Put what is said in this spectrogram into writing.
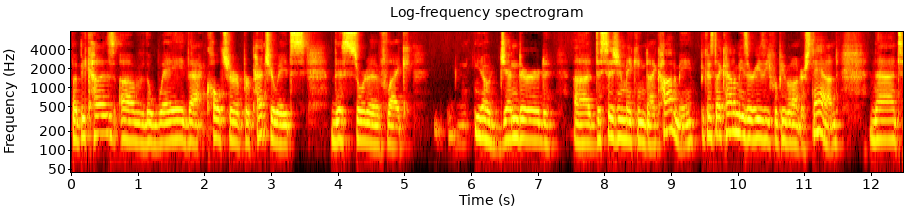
But because of the way that culture perpetuates this sort of like, you know, gendered uh, decision making dichotomy, because dichotomies are easy for people to understand, that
